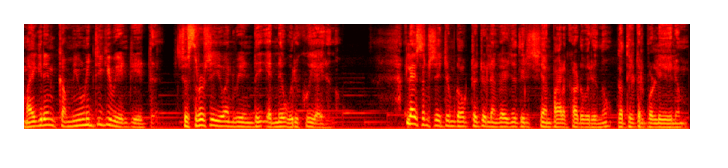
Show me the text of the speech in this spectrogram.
മൈഗ്രൻ കമ്മ്യൂണിറ്റിക്ക് വേണ്ടിയിട്ട് ശുശ്രൂഷ ചെയ്യുവാൻ വേണ്ടി എന്നെ ഒരുക്കുകയായിരുന്നു. ലൈസൻസ് ഷീറ്റും ഡോക്ടറേറ്റും എല്ലാം കഴിഞ്ഞ് തിരിച്ച് ഞാൻ പാലക്കാട് വരുന്നു. കത്തീഡ്രൽ പള്ളിയിലും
